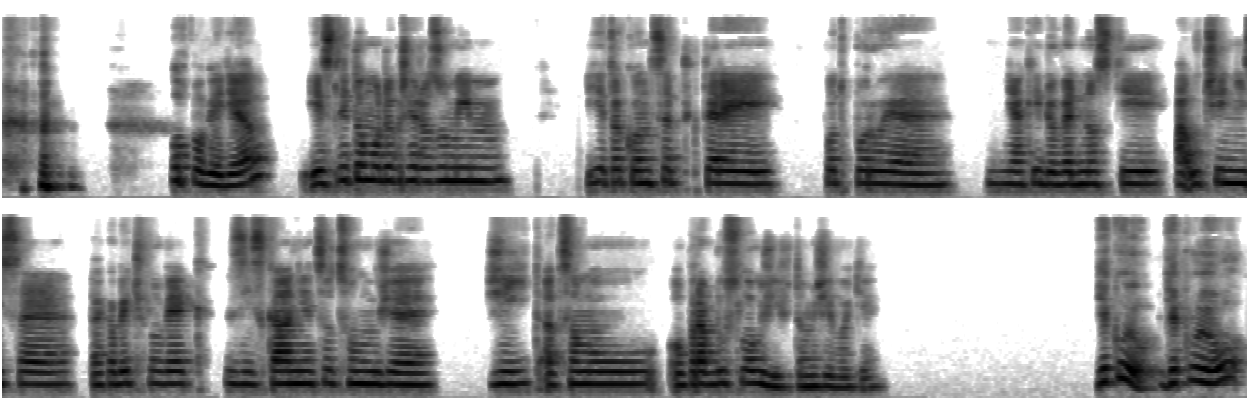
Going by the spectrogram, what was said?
odpověděl. Jestli tomu dobře rozumím, je to koncept, který podporuje nějaké dovednosti a učení se, tak aby člověk získal něco, co může žít a co mu opravdu slouží v tom životě. Děkuju, děkuju.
